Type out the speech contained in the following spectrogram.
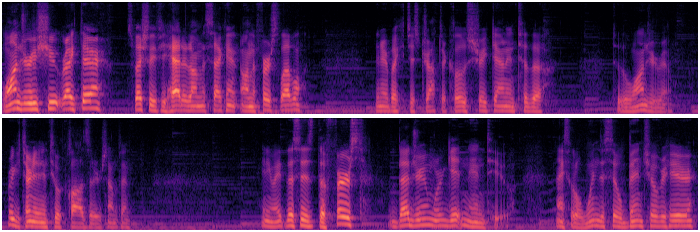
laundry chute right there especially if you had it on the second, on the first level, then everybody could just drop their clothes straight down into the, to the laundry room. Or you could turn it into a closet or something. Anyway, this is the first bedroom we're getting into. Nice little windowsill bench over here.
